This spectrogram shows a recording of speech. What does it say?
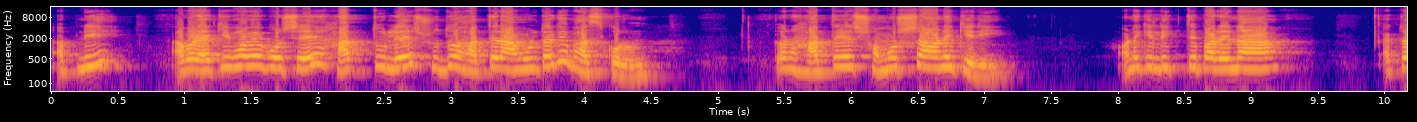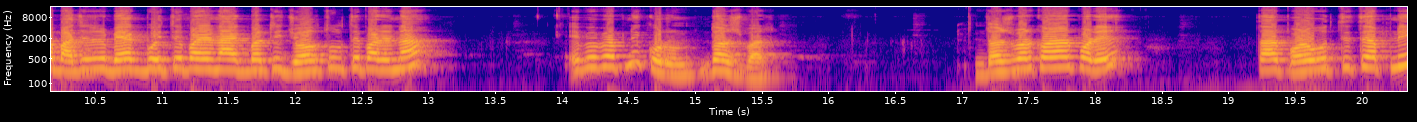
আপনি আবার একইভাবে বসে হাত তুলে শুধু হাতের আঙুলটাকে ভাঁজ করুন। কারণ হাতের সমস্যা অনেকেরই। অনেকে লিখতে পারে না, একটা বাজারের ব্যাগ বইতে পারে না এক জল তুলতে পারে না। এভাবে আপনি করুন দশবার। দশবার করার পরে তার পরবর্তীতে আপনি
